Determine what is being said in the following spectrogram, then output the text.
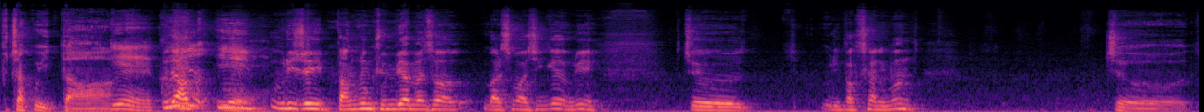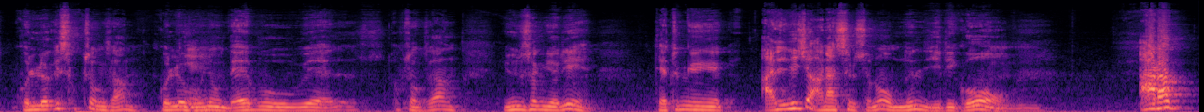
붙잡고 있다. 예, 근데 아, 이 예. 우리 저희 방송 준비하면서 말씀하신 게 우리 저 우리 박사님은 저 권력의 속성상 권력 예. 운영 내부의 속성상 윤석열이 대통령에 알리지 않았을 수는 없는 일이고 음, 알았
